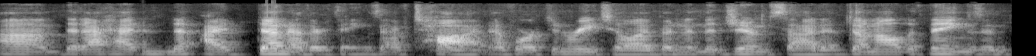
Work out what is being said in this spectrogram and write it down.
um, that I had I'd done other things. I've taught, I've worked in retail, I've been in the gym side, I've done all the things, and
